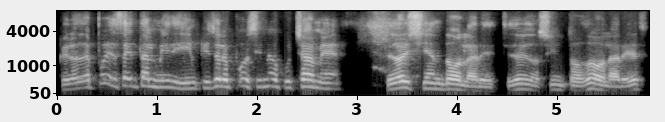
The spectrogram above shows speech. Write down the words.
pero después ahí está el midim, que yo le puedo decir, no, escúchame, te doy 100 dólares, te doy 200 dólares,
